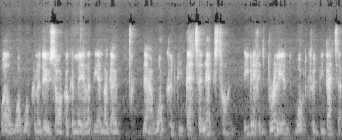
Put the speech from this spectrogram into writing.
well, what, what can I do? So I cook a meal. At the end, I go, now, what could be better next time? Even if it's brilliant, what could be better?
